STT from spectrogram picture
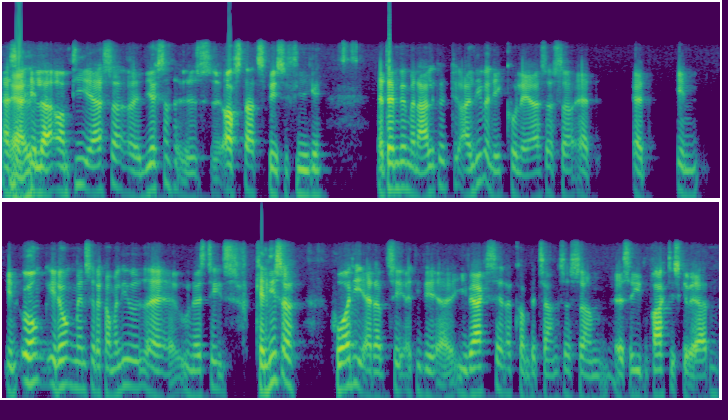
Altså, ja. Eller om de er så øh, virksomheds øh, opstartsspecifikke, at dem vil man aldrig, alligevel ikke kunne lære sig, så at, at en, en ung, et ung menneske, der kommer lige ud af universitets, kan lige så hurtigt adaptere de der iværksætterkompetencer, som altså i den praktiske verden,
